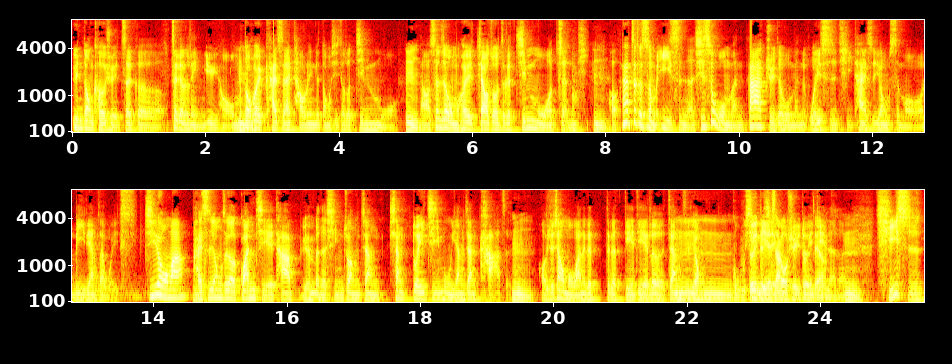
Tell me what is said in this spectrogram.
运动科学这个这个领域哈，我们都会开始在讨论一个东西叫做筋膜，嗯，然后甚至我们会叫做这个筋膜整体，嗯，好，那这个是什么意思呢？其实我们大家觉得我们维持体态是用什么力量在维持？肌肉吗？还是用这个关节它原本的形状，这样像堆积木一样这样卡着？嗯，哦，就像我们玩那个这个叠叠乐这样子，用骨性的结构去堆叠的呢？嗯，其实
